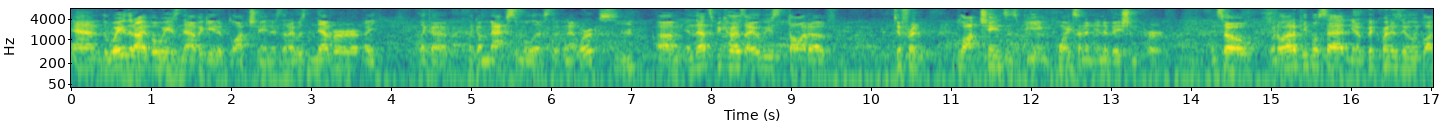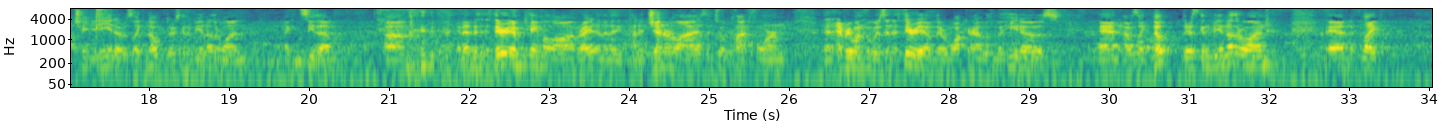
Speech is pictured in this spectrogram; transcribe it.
And the way that I've always navigated blockchain is that I was never a like a like a maximalist of networks, um, and that's because I always thought of different blockchains as being points on an innovation curve. And so when a lot of people said, you know, Bitcoin is the only blockchain you need, I was like, nope, there's going to be another one. I can see them. Um, and then Ethereum came along, right? And then they kind of generalized into a platform. And then everyone who was in Ethereum, they were walking around with mojitos. And I was like, nope, there's going to be another one. And like,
